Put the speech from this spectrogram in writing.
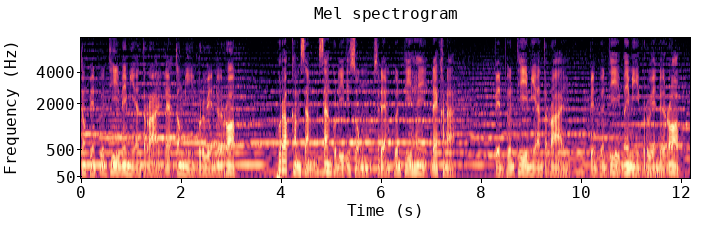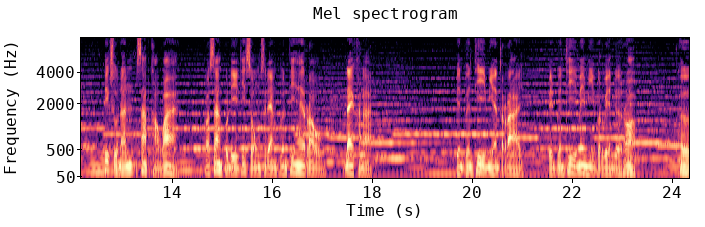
ต้องเป็นพื้นที่ไม่มีอันตรายและต้องมีบริเวณโดยรอบ ผู้รับคำสั่งสร้างกุฏิที่สงแสดงพื้นที่ให้ได้ขนาด เป็นพื้นที่มีอันตราย เป็นพื้นที่ไม่มีบริเวณโดยรอบ ภิกษุนั้นทราบข่าวว่าเขาสร้างกุฏิที่สงแสดงพื้นที่ให้เราได้ขนาด เป็นพื้นที่มีอันตราย เป็นพื้นที่ไม่มีบริเวณโดยรอบ เธอ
